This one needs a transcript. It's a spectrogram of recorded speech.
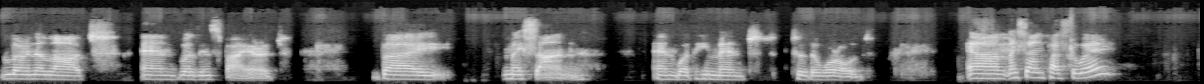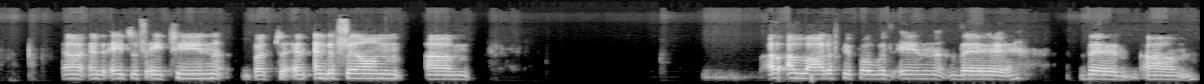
learned a lot and was inspired by my son and what he meant to the world. Um, my son passed away uh, at the age of 18 but and, and the film um, a, a lot of people within the the um,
